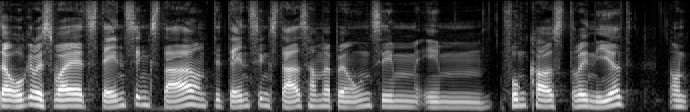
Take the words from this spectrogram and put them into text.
der Ogris war jetzt Dancing Star und die Dancing Stars haben wir bei uns im, im Funkhaus trainiert und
